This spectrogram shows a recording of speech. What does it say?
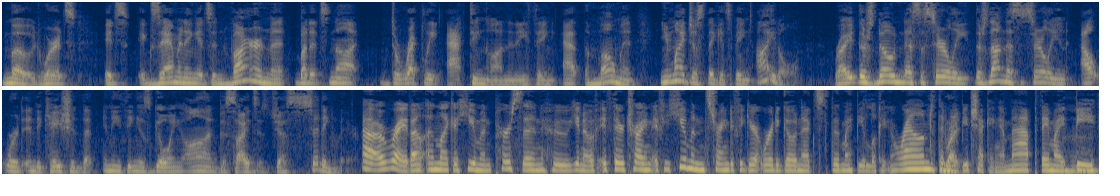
mode where it's it's examining its environment, but it's not directly acting on anything at the moment. You might just think it's being idle, right? There's no necessarily there's not necessarily an outward indication that anything is going on besides it's just sitting there. Uh, right. Unlike a human person who, you know, if, if they're trying, if a human's trying to figure out where to go next, they might be looking around. They Right. might be checking a map. They might be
